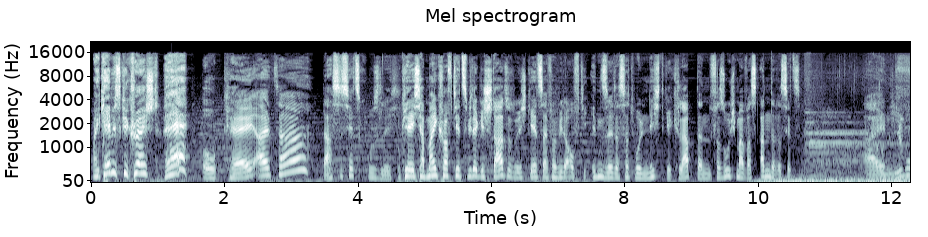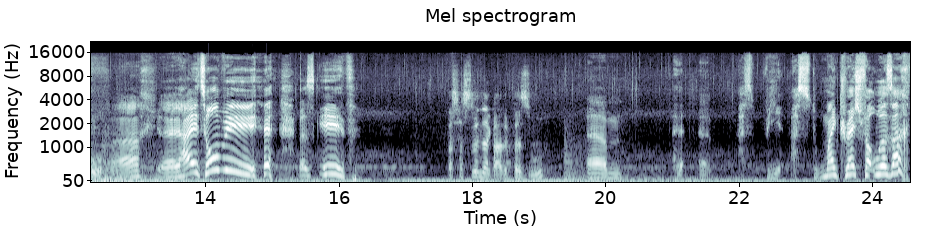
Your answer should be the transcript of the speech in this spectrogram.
Mein Game ist gecrashed. Hä? Okay, Alter. Das ist jetzt gruselig. Okay, ich habe Minecraft jetzt wieder gestartet und ich gehe jetzt einfach wieder auf die Insel. Das hat wohl nicht geklappt. Dann versuche ich mal was anderes jetzt. Einfach. Äh, hi, Tobi! Was geht? Was hast du denn da gerade versucht? Ähm. Äh, äh, was, wie, hast du meinen Crash verursacht?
